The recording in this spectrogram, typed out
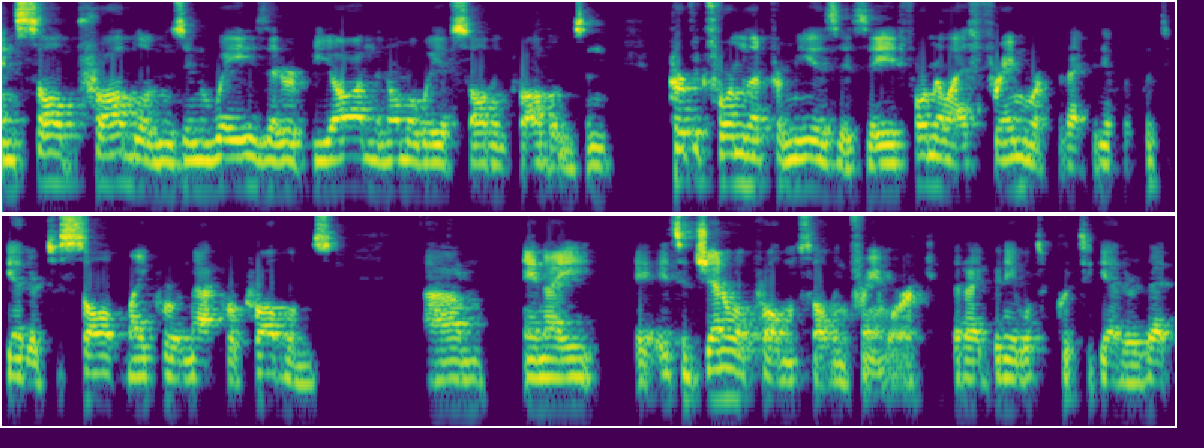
and solve problems in ways that are beyond the normal way of solving problems. And perfect formula for me is, is a formalized framework that I've been able to put together to solve micro and macro problems. Um, and I, it's a general problem solving framework that I've been able to put together that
